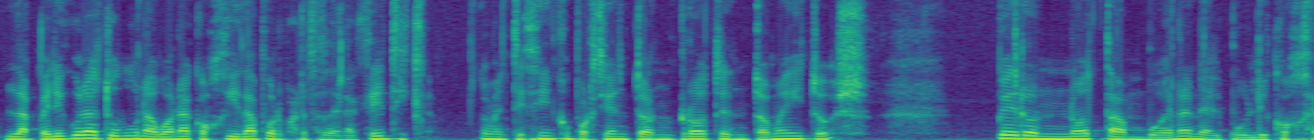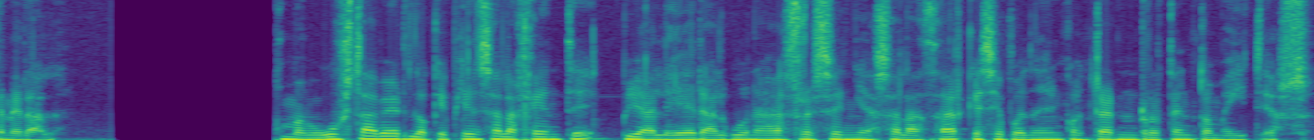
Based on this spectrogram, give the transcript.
La película tuvo una buena acogida por parte de la crítica, 95% en Rotten Tomatoes, pero no tan buena en el público general. Como me gusta ver lo que piensa la gente, voy a leer algunas reseñas al azar que se pueden encontrar en Rotten Tomatoes.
